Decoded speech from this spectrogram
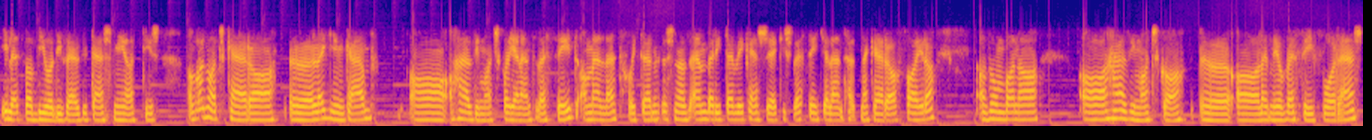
illetve a biodiverzitás miatt is. A vadmacskára leginkább a, házi macska jelent veszélyt, amellett, hogy természetesen az emberi tevékenységek is veszélyt jelenthetnek erre a fajra. Azonban a, a házi macska a legnagyobb veszélyforrás,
